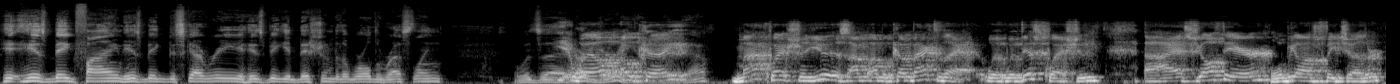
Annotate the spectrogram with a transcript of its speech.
his his big find, his big discovery, his big addition to the world of wrestling was uh, Yeah, well, Journey. okay. Yeah. My question to you is I'm, I'm going to come back to that with, with this question. Uh, I asked you off the air. We'll be honest with each other.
